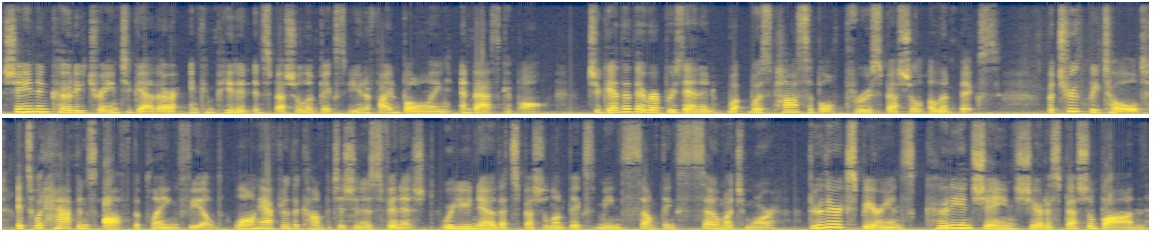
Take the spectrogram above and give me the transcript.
Shane and Cody trained together and competed in Special Olympics unified bowling and basketball. Together, they represented what was possible through Special Olympics. But truth be told, it's what happens off the playing field, long after the competition is finished, where you know that Special Olympics means something so much more. Through their experience, Cody and Shane shared a special bond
